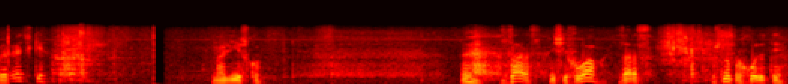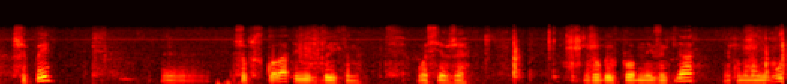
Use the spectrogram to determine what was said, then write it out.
поперечки на ліжко. Е, Зараз відшліфував, зараз почну проходити шипи, е, щоб складати між бильцями. Ось я вже зробив пробний екземпляр, як воно має бути.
